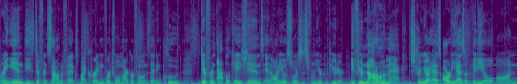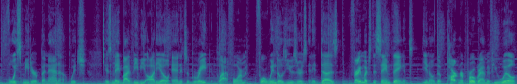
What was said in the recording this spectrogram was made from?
bring in these different sound effects by creating virtual microphones that include different applications and audio sources from your computer. If you're not on a Mac, StreamYard has already has a video on Voicemeeter Banana, which is made by VB Audio and it's a great platform for Windows users and it does very much the same thing. It's you know the partner program, if you will,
